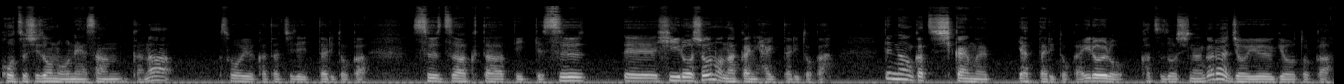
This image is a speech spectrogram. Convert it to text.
交通指導のお姉さんかな。そういう形で行ったりとか。スーツアクターって言ってスー、えー、ヒーローショーの中に入ったりとか。でなおかつ司会もやったりとかいろいろ活動しながら女優業とか。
